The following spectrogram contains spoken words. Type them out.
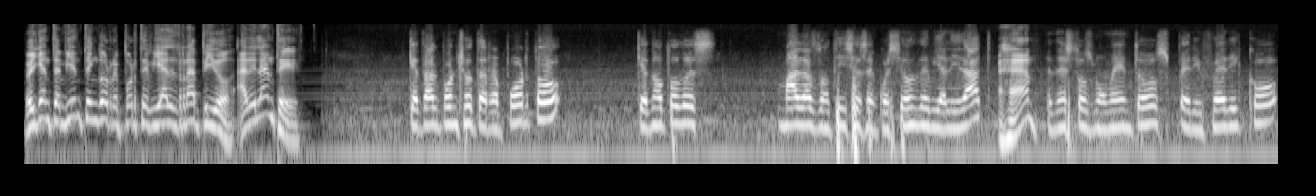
Oigan, también tengo reporte vial rápido. Adelante. ¿Qué tal, Poncho? Te reporto que no todo es malas noticias en cuestión de vialidad. Ajá. En estos momentos, periférico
